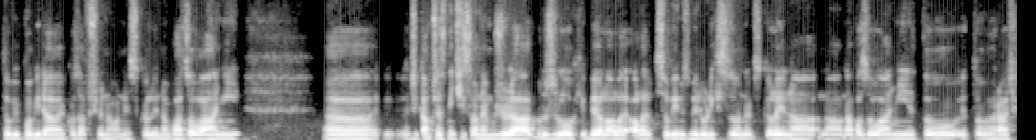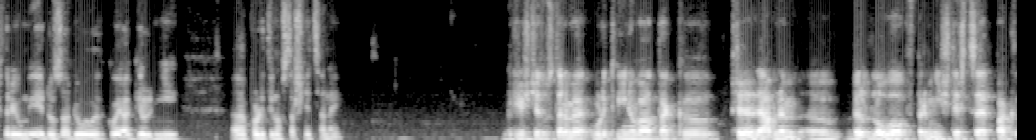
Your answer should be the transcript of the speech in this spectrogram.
to vypovídá jako za vše, no. On na vazování, uh, říkám přesný čísla nemůžu dát, protože dlouho chyběl, ale, ale co vím z minulých sezon, je skvělý na, na, na vazování, je to, je to hráč, který umí i dozadu, je takový agilní, uh, pro Litvinov strašně cený. Když ještě zůstaneme u Litvínova, tak přednedávnem byl dlouho v první čtyřce, pak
